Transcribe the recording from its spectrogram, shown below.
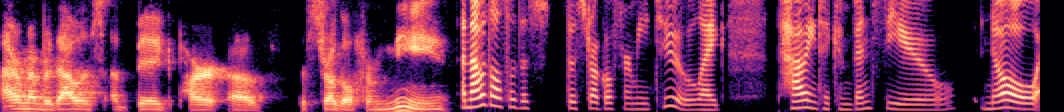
I remember that was a big part of the struggle for me. And that was also the the struggle for me too, like having to convince you no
